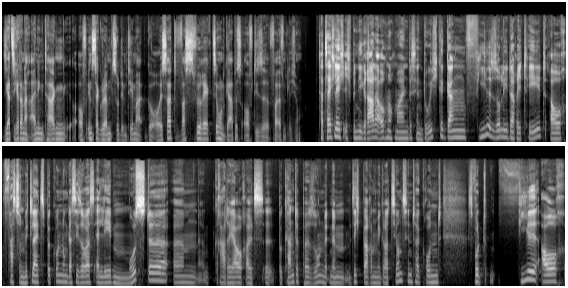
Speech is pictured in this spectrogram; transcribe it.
Sie hat sich ja dann nach einigen Tagen auf Instagram zu dem Thema geäußert. Was für Reaktionen gab es auf diese Veröffentlichung? Tatsächlich, ich bin die gerade auch noch mal ein bisschen durchgegangen. Viel Solidarität, auch fast schon Mitleidsbekundung, dass sie sowas erleben musste. Ähm, gerade ja auch als äh, bekannte Person mit einem sichtbaren Migrationshintergrund. Es wurde viel auch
